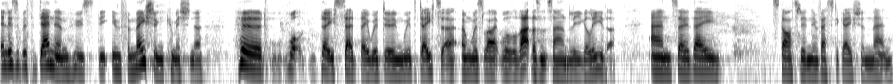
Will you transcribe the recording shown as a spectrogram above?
Elizabeth Denham, who's the Information Commissioner, heard what they said they were doing with data and was like, well, that doesn't sound legal either. And so they started an investigation then.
